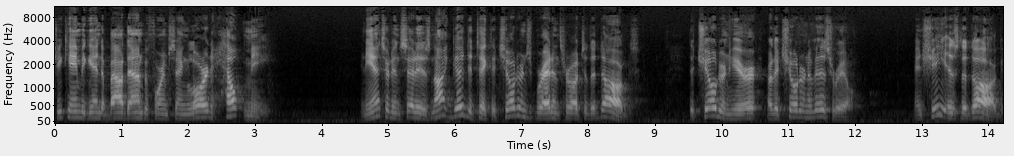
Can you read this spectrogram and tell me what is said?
She came began to bow down before him, saying, Lord, help me. And he answered and said, It is not good to take the children's bread and throw it to the dogs. The children here are the children of Israel. And she is the dog,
